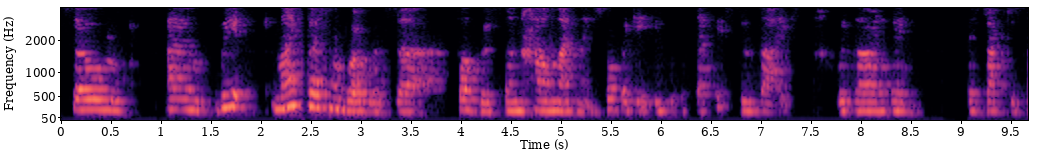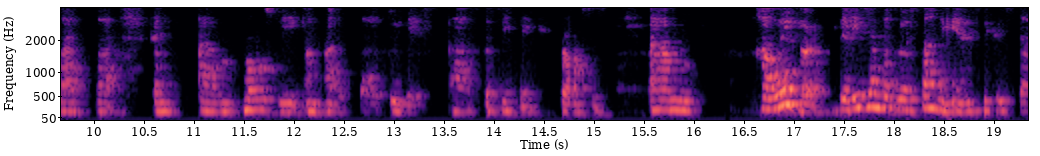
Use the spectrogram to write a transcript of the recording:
So um, we, my personal work was uh, focused on how magma is propagating to the surface through dikes, which are the, the structures that uh, can um, mostly on Earth uh, do this uh, specific process. Um, however, the reason that we're studying it is because the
